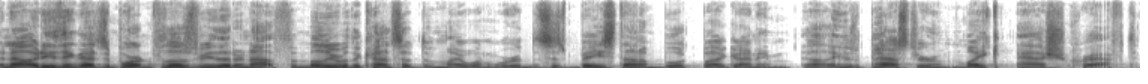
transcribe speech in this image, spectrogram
And now, I do think that's important for those of you that are not familiar with the concept of my one word. This is based on a book by a guy named uh, he was a pastor, Mike Ashcraft,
